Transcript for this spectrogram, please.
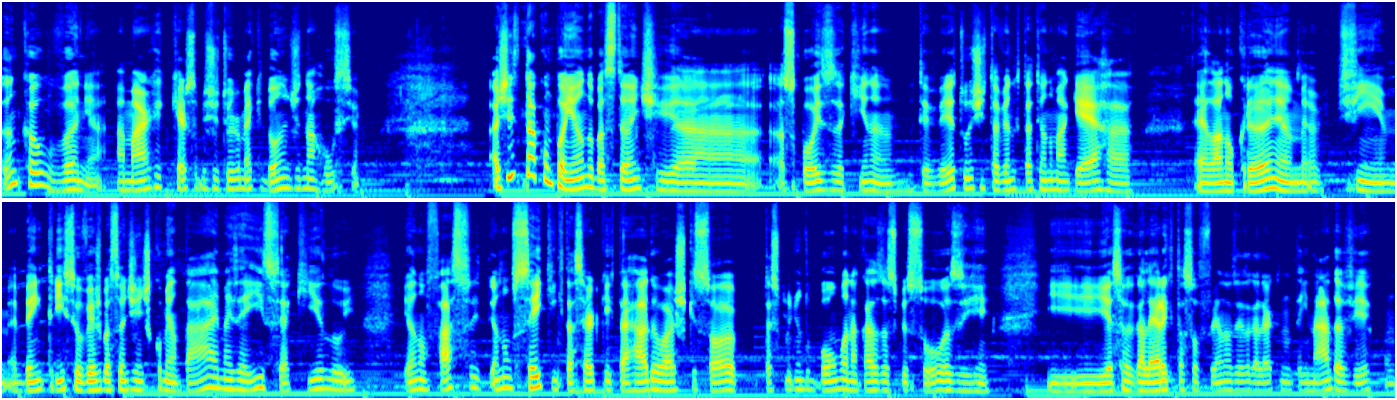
Uncle Vanya, a marca que quer substituir o McDonald's na Rússia. A gente está acompanhando bastante uh, as coisas aqui na, TV, tudo a gente está vendo que está tendo uma guerra é, lá na Ucrânia. Enfim, é bem triste. Eu vejo bastante gente comentar, mas é isso, é aquilo. E eu não faço, eu não sei quem que tá certo, quem que tá errado. Eu acho que só tá explodindo bomba na casa das pessoas e, e essa galera que tá sofrendo, às vezes a galera que não tem nada a ver com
